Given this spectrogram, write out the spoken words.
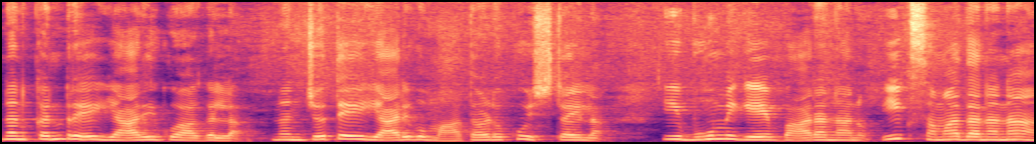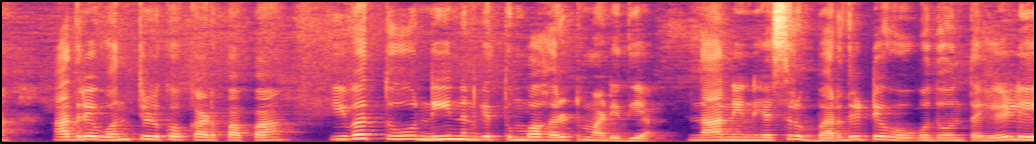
ನನ್ನ ಕಂಡ್ರೆ ಯಾರಿಗೂ ಆಗಲ್ಲ. ನನ್ನ ಜೊತೆ ಯಾರಿಗೂ ಮಾತಾಡೋಕ್ಕೂ ಇಷ್ಟ ಇಲ್ಲ. ಈ ಭೂಮಿಗೆ ಭಾರ ನಾನು. ಈಗ ಸಮಾಧಾನನಾ? ಆದರೆ ಒಂದು ತಿಳ್ಕೊಕಾಡು ಪಾಪ. ಇವತ್ತು ನೀ ನನಗೆ ತುಂಬ ಹರ್ಟ್ ಮಾಡಿದ್ಯಾ? ನಾನು ನಿನ್ನ ಹೆಸರು ಬರೆದಿಟ್ಟೆ ಹೋಗೋದು ಅಂತ ಹೇಳಿ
